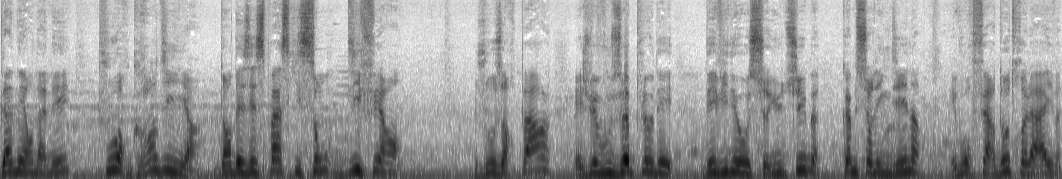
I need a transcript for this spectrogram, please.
d'année en année pour grandir dans des espaces qui sont différents. Je vous en reparle et je vais vous uploader des vidéos sur YouTube comme sur LinkedIn et vous refaire d'autres lives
